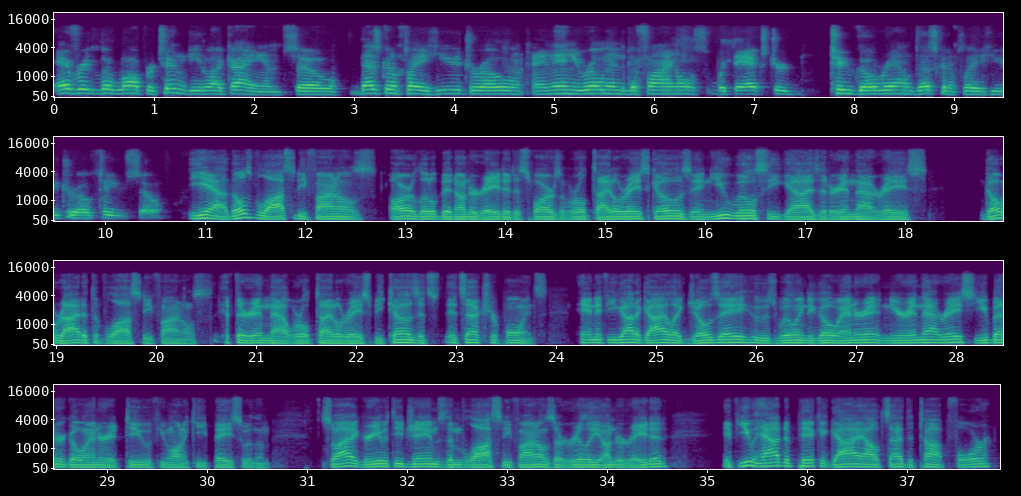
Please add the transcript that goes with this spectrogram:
every little opportunity like I am. So that's going to play a huge role. And then you roll into the finals with the extra two go rounds. That's going to play a huge role too. So. Yeah, those velocity finals are a little bit underrated as far as the world title race goes. And you will see guys that are in that race go ride at the velocity finals if they're in that world title race because it's it's extra points. And if you got a guy like Jose who's willing to go enter it and you're in that race, you better go enter it too if you want to keep pace with him. So I agree with you, James. The velocity finals are really underrated. If you had to pick a guy outside the top four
